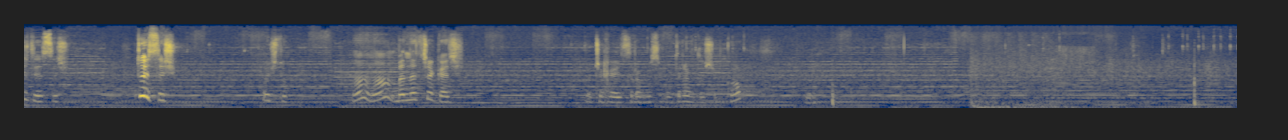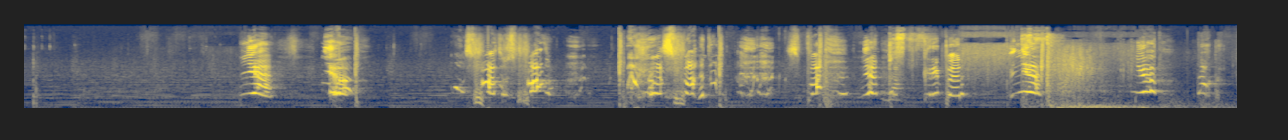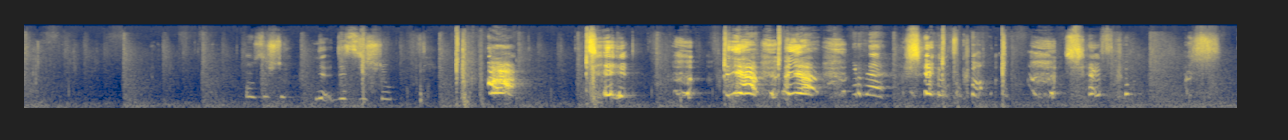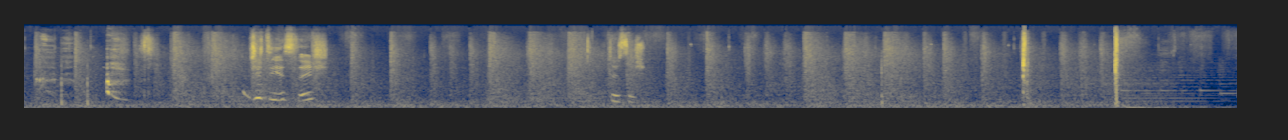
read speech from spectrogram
Ty jesteś? Tu jesteś. Chodź tu. No, no, będę czekać. Poczekaj, zrobię sobie drewno szybko. Nie! Nie! O, spadł, spadł! O, spadł! Spadł!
